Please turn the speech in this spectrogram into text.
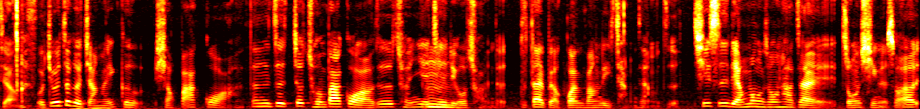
这样子，我觉得这个讲了一个小八卦，但是这就纯八卦，这是纯业界流传的，不代表官方立场这样子。其实梁孟松他在中心的时候，二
